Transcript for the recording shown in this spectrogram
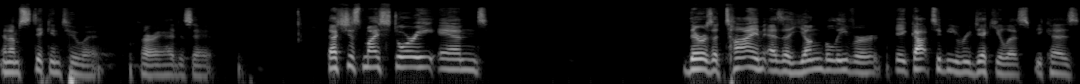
and I'm sticking to it. Sorry, I had to say it. That's just my story. And there was a time as a young believer, it got to be ridiculous because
